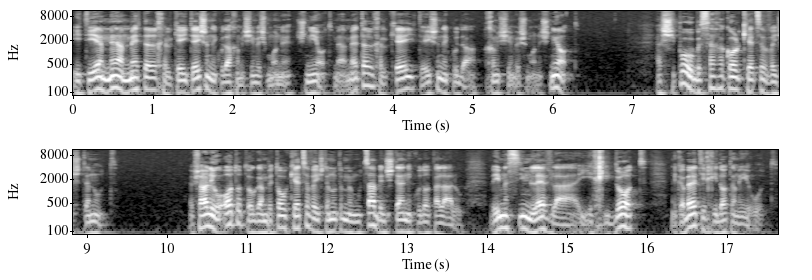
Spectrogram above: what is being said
היא תהיה 100 מטר חלקי 9.58 שניות. 100 מטר חלקי 9.58 שניות. השיפור הוא בסך הכל קצב ההשתנות. אפשר לראות אותו גם בתור קצב ההשתנות הממוצע בין שתי הנקודות הללו, ואם נשים לב ליחידות, נקבל את יחידות המהירות.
